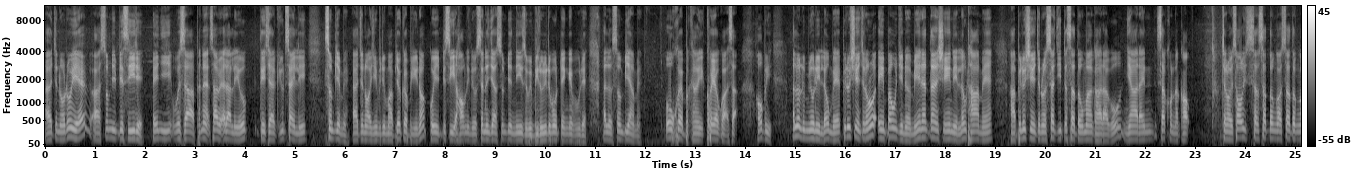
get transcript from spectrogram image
အဲကျွန်တော်တို့ရဲ့စွန့်ပစ်ပစ္စည်းတွေအင်ကြီးဝစ်စားဖက်နဲ့စပဲအဲ့ဒါလေးကို တေချာ cute site လေးစွန့်ပစ်မယ်အဲကျွန်တော်အရင်ဗီဒီယိုမှာပြောခဲ့ပြီးနော်ကိုယ့်ရဲ့ပစ္စည်းအဟောင်းလေးတွေကိုစနစ်ကျစွန့်ပစ်နည်းဆိုပြီးဗီဒီယိုလေးတစ်ပုဒ်တင်ခဲ့ဘူးတယ်အဲ့လိုစွန့်ပစ်ရမယ်အိုးခွဲပကံခွဲရောက်ကအစဟုတ်ပြီအဲ့လိုလူမျိုးလေးလုံးမယ်ပြီးလို့ရှိရင်ကျွန်တော်တို့အိမ်ပတ်ဝန်းကျင်တွေအမြဲတမ်းတန့်ရှင်းနေလှုပ်ထားမယ်ဟာပြီးလို့ရှိရင်ကျွန်တော်ဆက်ကြီး33မှခါတာကိုညတိုင်း18ခေါက် ကျွန်တော် sorry 73ក73ក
